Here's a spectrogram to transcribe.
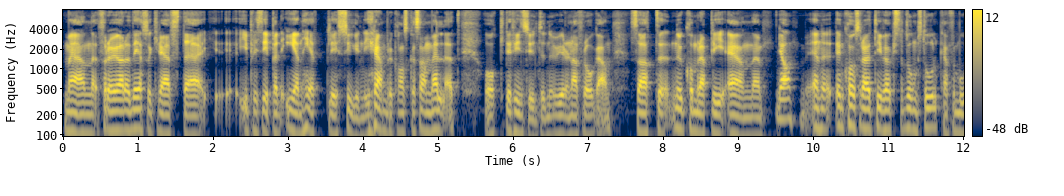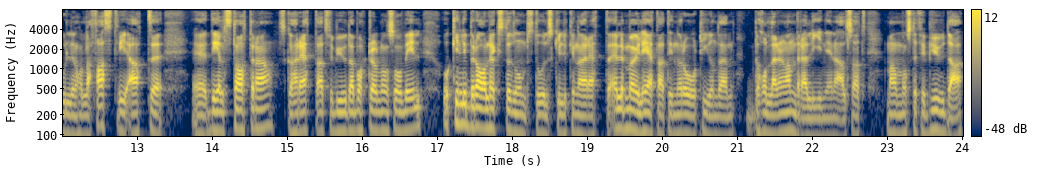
Men för att göra det så krävs det i princip en enhetlig syn i det amerikanska samhället. Och det finns ju inte nu i den här frågan. Så att eh, nu kommer det att bli en, eh, ja, en, en konservativ högsta domstol kan förmodligen hålla fast vid att eh, delstaterna ska ha rätt att förbjuda aborter om de så vill och en liberal högsta domstol skulle kunna ha rätt eller möjlighet att i några årtionden behålla den andra linjen, alltså att man måste förbjuda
